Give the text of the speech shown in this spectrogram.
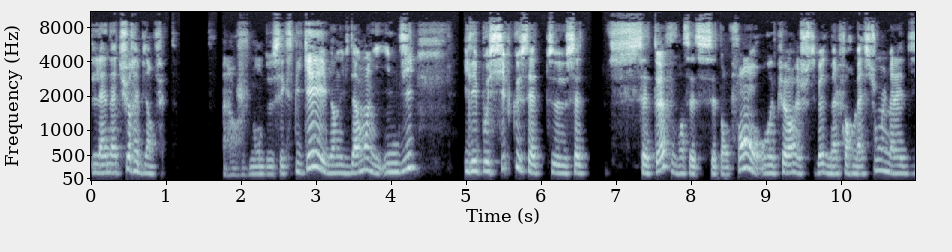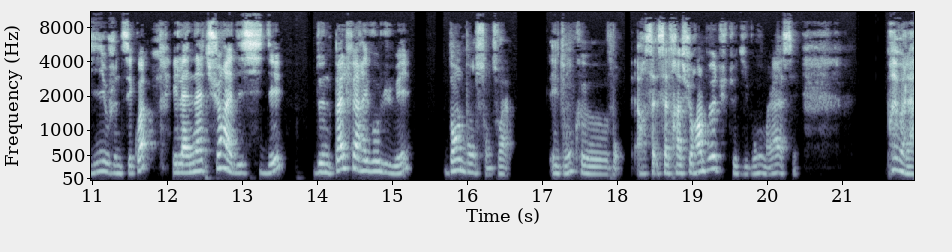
la nature est bien faite alors je demande de s'expliquer et bien évidemment il, me dit il est possible que cette cette cet œuf, enfin cet, enfant aurait pu avoir, je sais pas, une malformation, une maladie ou je ne sais quoi, et la nature a décidé de ne pas le faire évoluer dans le bon sens, voilà. Et donc, bon, alors ça, ça, te rassure un peu, tu te dis, bon, voilà, c'est après voilà,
